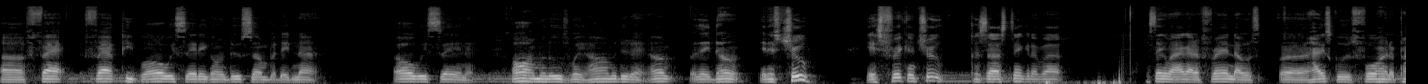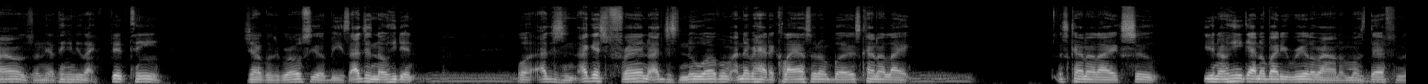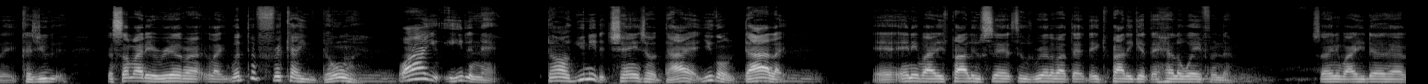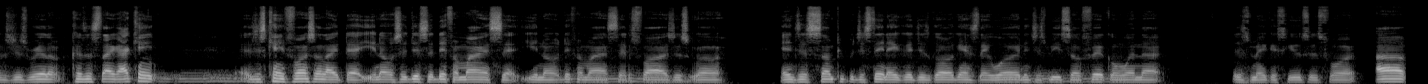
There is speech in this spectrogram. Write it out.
Uh, fat, fat people always say they're going to do something, but they're not. Always saying that. Oh, I'm gonna lose weight. Oh, I'm gonna do that. Um, but they don't, and it's true. It's freaking true. Cause I was thinking about, I was thinking about. I got a friend that was uh, in high school. He was 400 pounds, and I think he was like 15. Junk was grossly obese. I just know he didn't. Well, I just, I guess friend. I just knew of him. I never had a class with him, but it's kind of like, it's kind of like, shoot, you know, he ain't got nobody real around him, most definitely. Cause you, cause somebody real around, like, what the frick are you doing? Why are you eating that? Dog, you need to change your diet. You're gonna die like. Anybody's probably who says who's real about that, they could probably get the hell away from them. So anybody he does have is just real, because it's like I can't, I just can't function like that, you know. So just a different mindset, you know, different mindset as far as just growing, and just some people just think they could just go against their word and just be so fickle and whatnot, just make excuses for it. Uh,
